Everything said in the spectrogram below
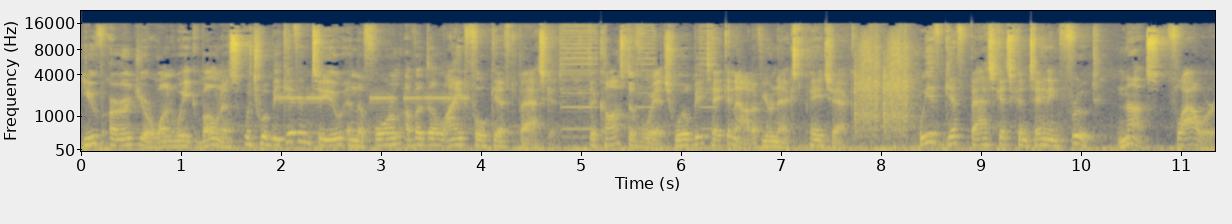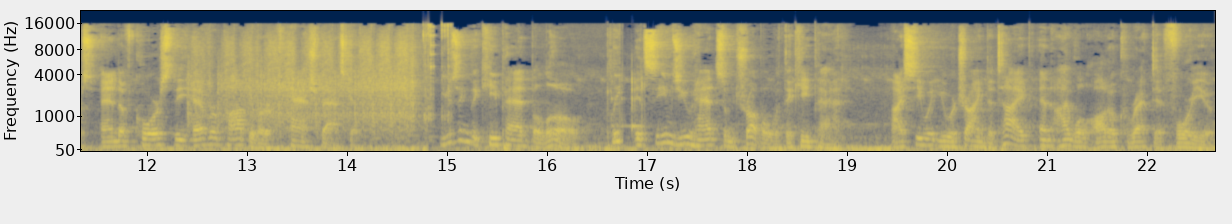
You've earned your one week bonus, which will be given to you in the form of a delightful gift basket, the cost of which will be taken out of your next paycheck. We have gift baskets containing fruit, nuts, flowers, and of course the ever popular cash basket. Using the keypad below, please, it seems you had some trouble with the keypad. I see what you were trying to type and I will autocorrect it for you.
